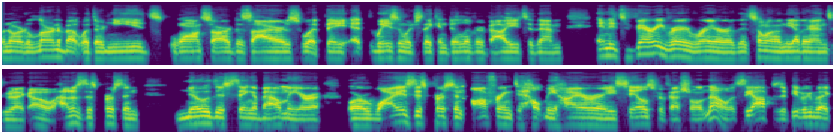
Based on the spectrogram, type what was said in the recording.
in order to learn about what their needs, wants are, desires, what they eh, ways in which they can deliver value to them. And it's very, very rare that someone on the other end is going to be like, oh, how does this person know this thing about me or or why is this person offering to help me hire a sales professional? No it's the opposite. People are gonna be like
